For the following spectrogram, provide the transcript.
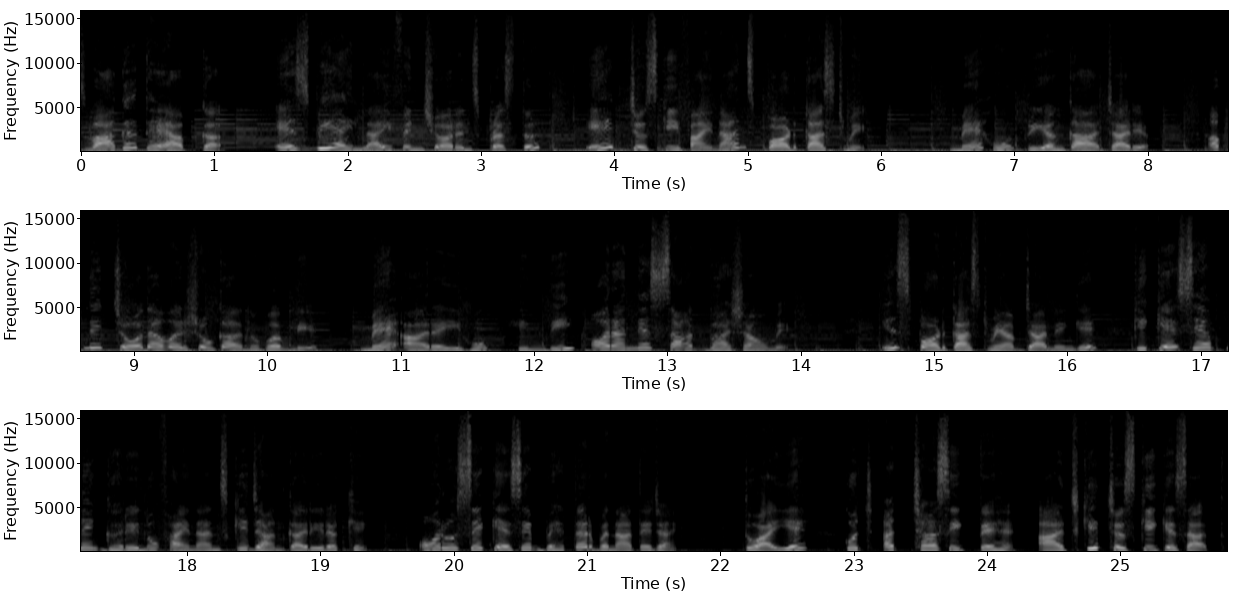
स्वागत है आपका S B I life insurance प्रस्तुत एक चुस्की फाइनेंस पॉडकास्ट में। मैं हूँ प्रियंका आचार्य। अपने चौदह वर्षों का अनुभव लिए। मैं आ रही हूँ हिंदी और अन्य सात भाषाओं में। इस पॉडकास्ट में आप जानेंगे कि कैसे अपने घरेलू फाइनेंस की जानकारी रखें और उसे कैसे बेहतर बनाते जाएँ। तो आइए कुछ अच्छा सीखते हैं आज की चुस्की के साथ।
